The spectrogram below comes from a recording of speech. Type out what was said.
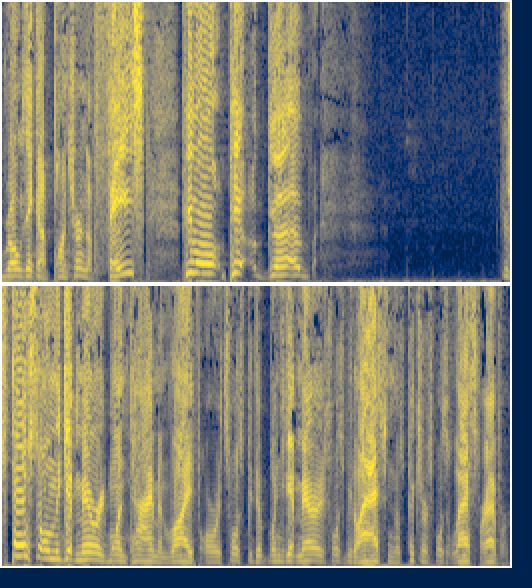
Rose ain't gonna punch her in the face. People, people uh, you're supposed to only get married one time in life, or it's supposed to be the, when you get married, it's supposed to be the last, and those pictures are supposed to last forever.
